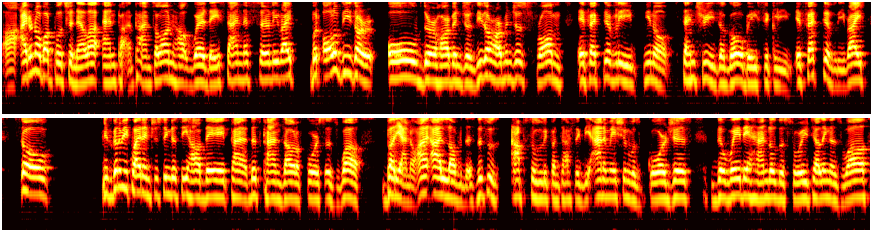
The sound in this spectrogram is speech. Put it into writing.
Uh, I don't know about Pulcinella and pa- Pantalon, how where they stand necessarily, right? But all of these are older harbingers. These are harbingers from effectively, you know, centuries ago, basically, effectively, right? So it's going to be quite interesting to see how they this pans out, of course, as well. But yeah, no, I, I loved this. This was absolutely fantastic. The animation was gorgeous. The way they handled the storytelling as well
